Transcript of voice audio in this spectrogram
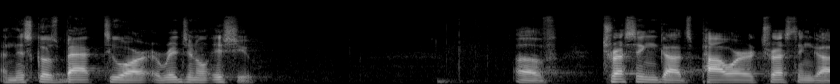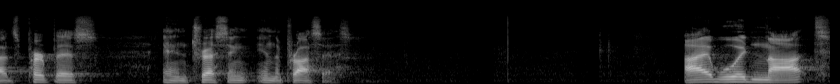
And this goes back to our original issue of trusting God's power, trusting God's purpose, and trusting in the process. I would not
